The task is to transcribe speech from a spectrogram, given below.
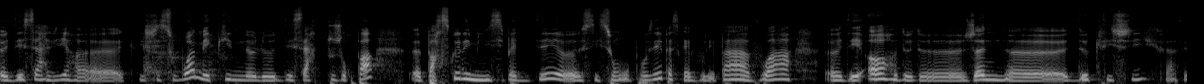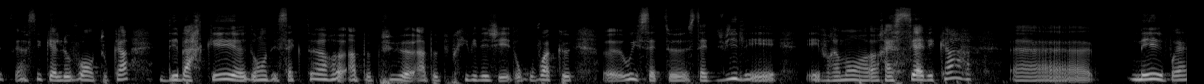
desservir Clichy-sous-Bois, mais qui ne le dessert toujours pas parce que les municipalités s'y sont opposées parce qu'elles voulaient pas avoir des hordes de jeunes euh, de Clichy, c'est ainsi qu'elle le voit en tout cas, débarquer euh, dans des secteurs euh, un peu plus, un peu plus privilégiés. Donc on voit que oui, cette, cette ville est, est vraiment restée à l'écart. mais voilà,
